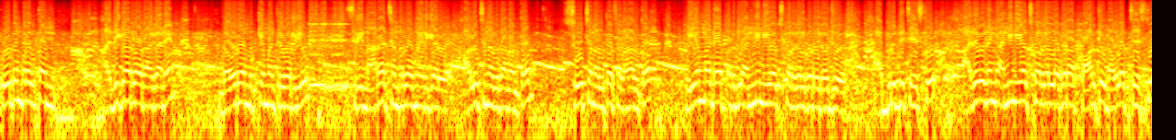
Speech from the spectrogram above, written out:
కూటమి ప్రభుత్వం అధికారంలో రాగానే గౌరవ ముఖ్యమంత్రి వర్యులు శ్రీ నారా చంద్రబాబు నాయుడు గారు ఆలోచన విధానంతో సూచనలతో సలహాలతో పిఎంఆర్డే పరిధిలో అన్ని నియోజకవర్గాలు కూడా ఈరోజు అభివృద్ధి చేస్తూ అదేవిధంగా అన్ని నియోజకవర్గాల్లో కూడా పార్కులు డెవలప్ చేస్తూ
